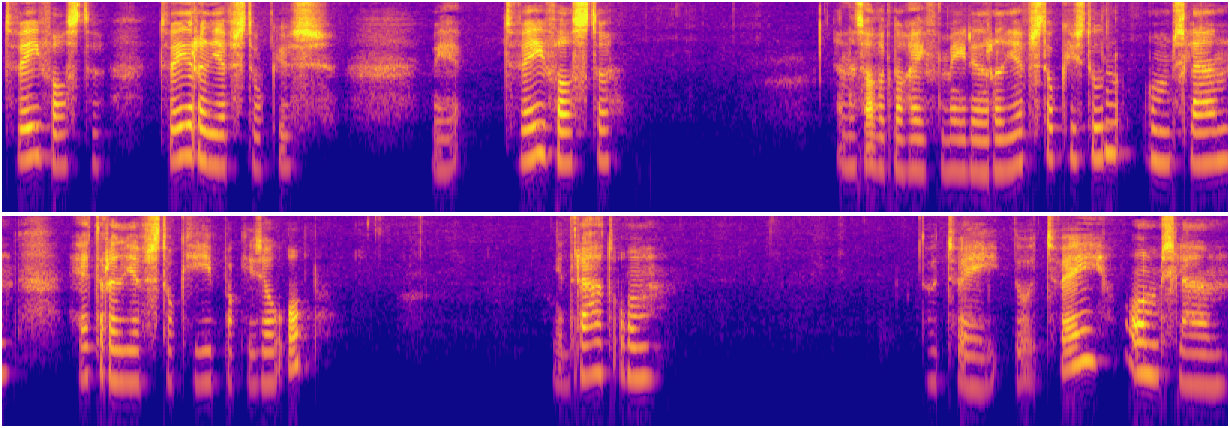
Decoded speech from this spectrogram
twee vaste twee reliefstokjes weer twee vaste. En dan zal ik nog even mee de reliefstokjes doen omslaan. Het reliefstokje hier pak je zo op. Je draad om. Door 2 door 2 omslaan.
